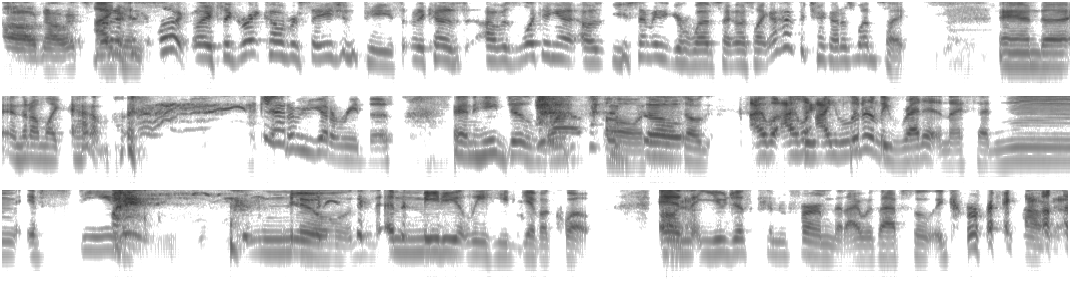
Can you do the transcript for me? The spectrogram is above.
Oh no, it's I But can- it's, look, it's a great conversation piece because I was looking at, I was, you sent me your website. I was like, I have to check out his website. And, uh, and then I'm like, Adam, Adam, you got to read this. And he just laughed. Oh, so, so, I, I, See- I literally read it and I said, mm, if Steve knew, immediately he'd give a quote. Oh, And yeah. you just confirmed that I was absolutely correct. oh, yeah.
